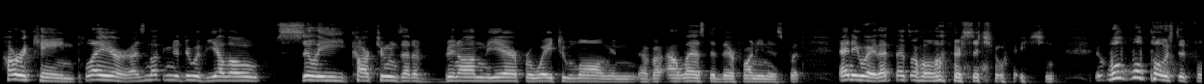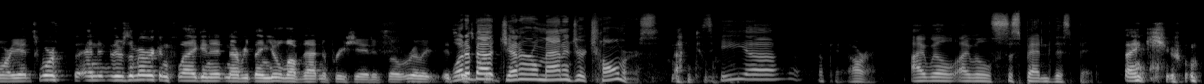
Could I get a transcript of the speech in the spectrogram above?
Hurricane player, has nothing to do with yellow, silly cartoons that have been on the air for way too long and have outlasted their funniness. But anyway, that that's a whole other situation. We'll we'll post it for you. It's worth, and there's American flag in it and everything. You'll love that and appreciate it. So really, it's, what it's about General Manager Chalmers? good. I don't- Is he uh okay, all right. I will I will suspend this bit. Thank you.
